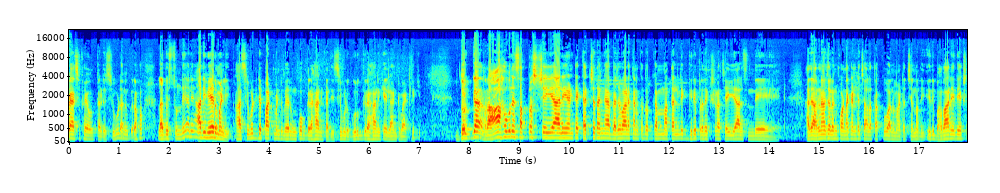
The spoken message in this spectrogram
ప్యాసిఫై అవుతాడు. శివుడు అనుగ్రహం లభిస్తుంది అని అది వేరు మళ్ళీ. ఆ శివుడి డిపార్ట్మెంట్ వేరు ఇంకొక గ్రహానికి అది. శివుడు గురుగ్రహానికి ఇలాంటి వాటికి. దుర్గ రాహువుని సప్రెస్ చేయాలి అంటే ఖచ్చితంగా బెజవాడ కనక దుర్గమ్మ తల్లి గిరి ప్రదక్షిణ చేయాల్సిందే. అది అరుణాచలం కొండ కంటే చాలా తక్కువ అనమాట చిన్నది. ఇది భవానీ దీక్ష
